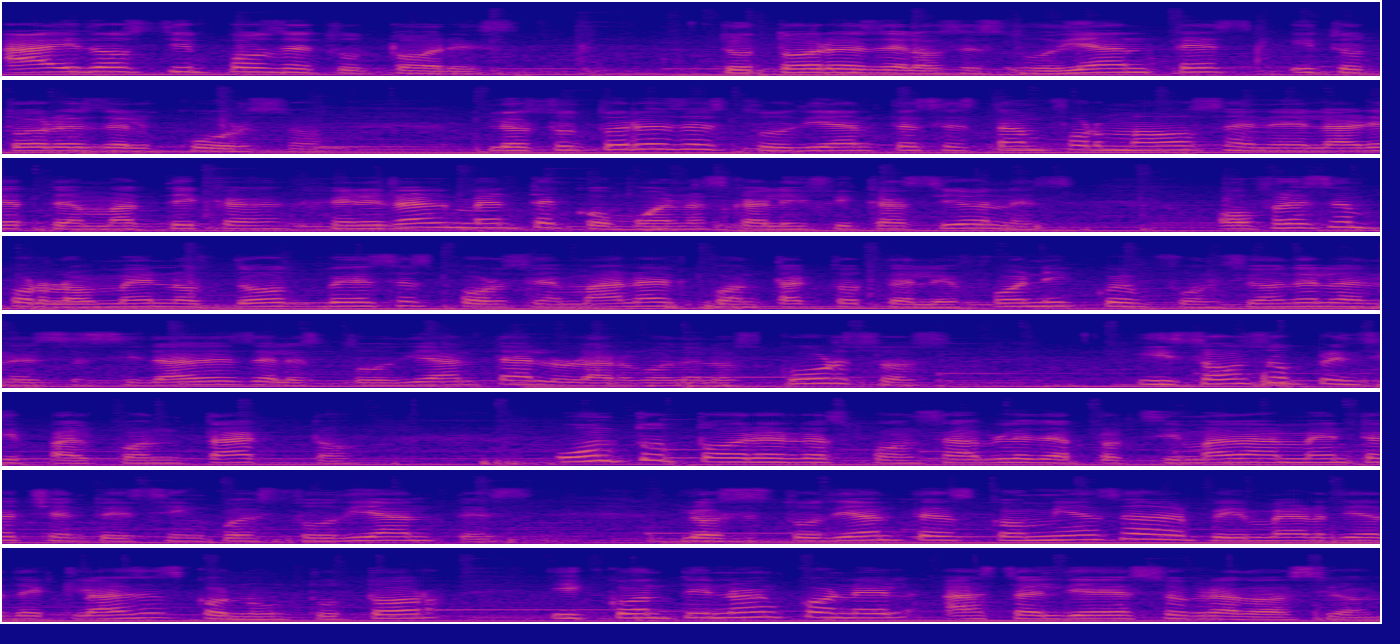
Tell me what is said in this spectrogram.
Hay dos tipos de tutores, tutores de los estudiantes y tutores del curso. Los tutores de estudiantes están formados en el área temática generalmente con buenas calificaciones. Ofrecen por lo menos dos veces por semana el contacto telefónico en función de las necesidades del estudiante a lo largo de los cursos y son su principal contacto. Un tutor es responsable de aproximadamente 85 estudiantes. Los estudiantes comienzan el primer día de clases con un tutor y continúan con él hasta el día de su graduación.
